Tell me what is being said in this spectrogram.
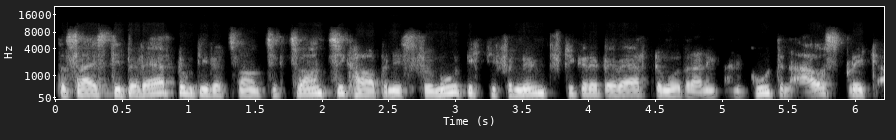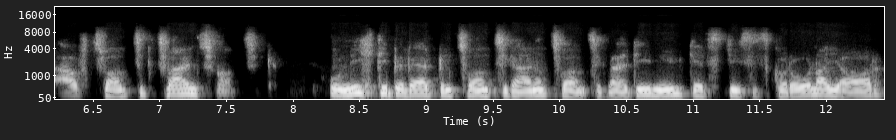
Das heißt, die Bewertung, die wir 2020 haben, ist vermutlich die vernünftigere Bewertung oder einen, einen guten Ausblick auf 2022 und nicht die Bewertung 2021, weil die nimmt jetzt dieses Corona-Jahr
